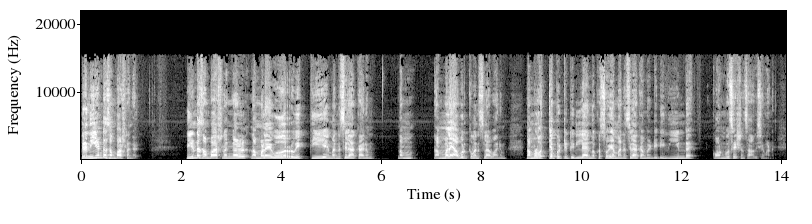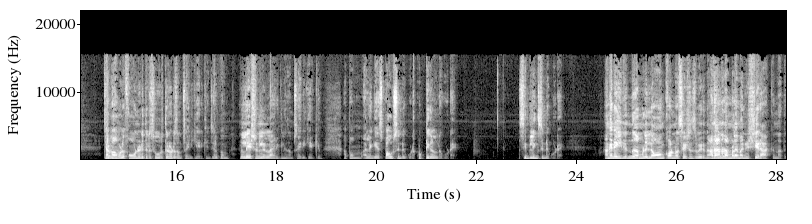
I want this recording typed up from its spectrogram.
പിന്നെ നീണ്ട സംഭാഷണങ്ങൾ. നീണ്ട സംഭാഷണങ്ങൾ നമ്മളെ വേറൊരു വ്യക്തിയെ മനസ്സിലാക്കാനും നം നമ്മളെ അവർക്ക് മനസ്സിലാവാനും നമ്മൾ ഒറ്റപ്പെട്ടിട്ടില്ല എന്നൊക്കെ സ്വയം മനസ്സിലാക്കാൻ വേണ്ടിയിട്ട് നീണ്ട കോൺവെർസേഷൻസ് ആവശ്യമാണ്. ചിലപ്പോൾ നമ്മൾ ഫോൺ എടുത്തിട്ട് സുഹൃത്തിനോട് സംസാരിക്കുമായിരിക്കും. ചിലപ്പം റിലേഷനിലുള്ള ആരെങ്കിലും സംസാരിക്കുമായിരിക്കും. അപ്പം അല്ലെങ്കിൽ സ്പൗസിന്റെ കൂടെ കുട്ടികളുടെ കൂടെ സിബ്ലിങ്സിന്റെ കൂടെ. അങ്ങനെ ഇരുന്ന് നമ്മൾ ലോങ് കോൺവെർസേഷൻസ് വരുന്നത് അതാണ് നമ്മളെ മനുഷ്യരാക്കുന്നത്.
